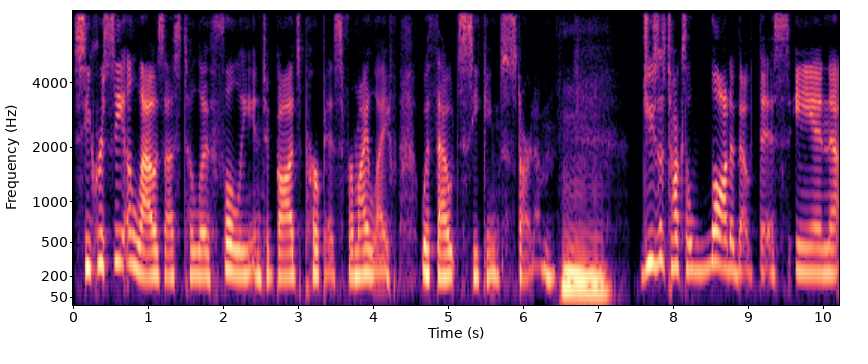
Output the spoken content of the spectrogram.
secrecy allows us to live fully into God's purpose for my life without seeking stardom. Jesus talks a lot about this in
